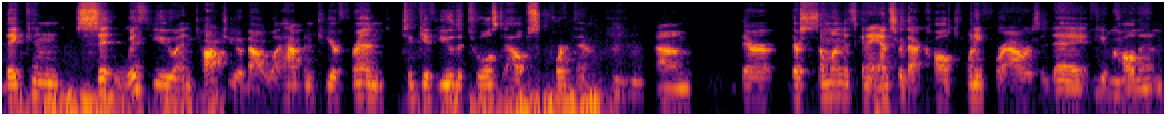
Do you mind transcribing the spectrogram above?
They can sit with you and talk to you about what happened to your friend to give you the tools to help support them. Mhm. Um, there, there's someone that's going to answer that call 24 hours a day if you Mhm. call them,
